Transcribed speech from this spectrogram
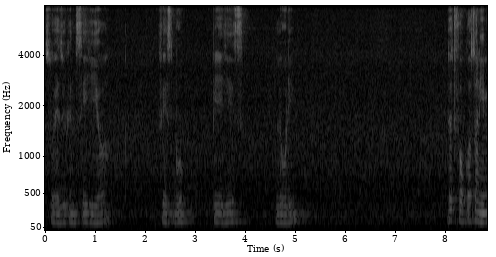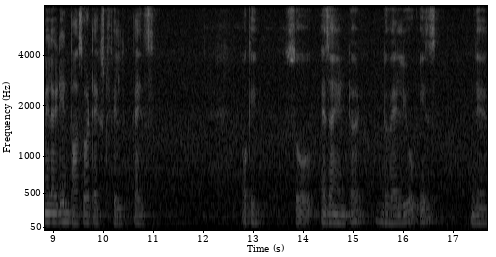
So as you can see here Facebook page is loading. Just focus on email id and password text field guys. Okay so as I entered the value is there.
